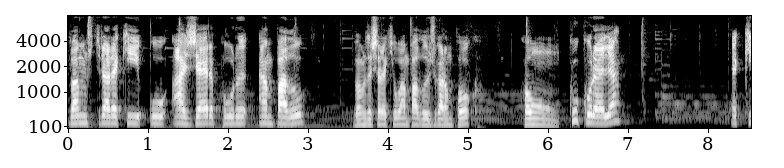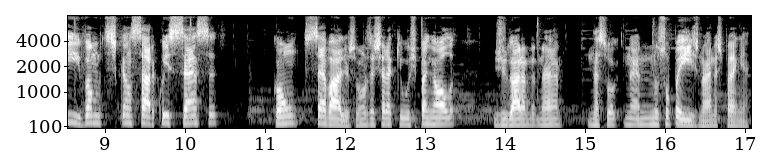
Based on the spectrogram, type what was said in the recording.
Vamos tirar aqui o Ager por Ampadu. Vamos deixar aqui o Ampadu jogar um pouco. Com Cucurella. Aqui vamos descansar com Essence. Com Ceballos. Vamos deixar aqui o espanhol jogar na, na sua, na, no seu país, não é? Na Espanha.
